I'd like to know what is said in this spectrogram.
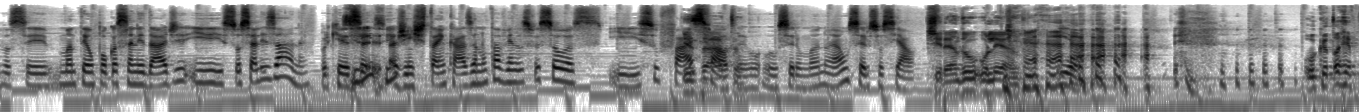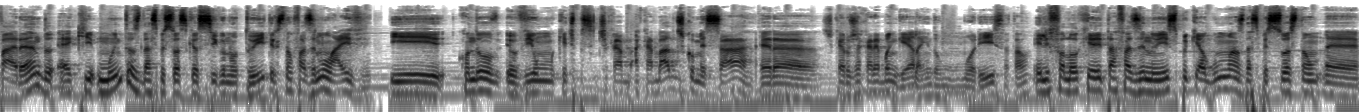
você manter um pouco a sanidade e socializar, né? Porque Sim, cê- sim. a gente tá em casa não tá vendo as pessoas. E isso faz Exato. falta. O, o ser humano é um ser social. Tirando o Leandro. O que eu tô reparando é que muitas das pessoas que eu sigo no Twitter estão fazendo live. E quando eu, vi um que, tipo, tinha acab- acabado de começar, era. Acho que era o Jacaré Banguela, ainda um humorista e tal. Ele falou que ele tá fazendo isso porque algumas das pessoas estão é,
